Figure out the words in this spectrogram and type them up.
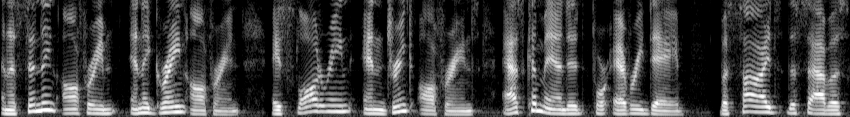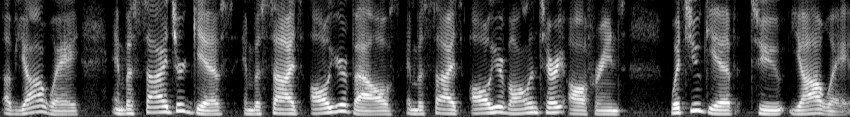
an ascending offering and a grain offering, a slaughtering and drink offerings as commanded for every day, besides the Sabbaths of Yahweh, and besides your gifts, and besides all your vows, and besides all your voluntary offerings which you give to Yahweh.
